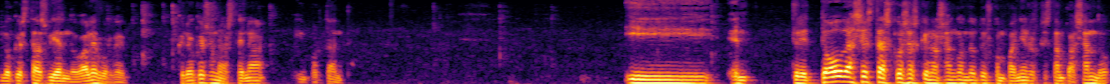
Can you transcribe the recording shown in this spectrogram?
lo que estás viendo, ¿vale? Porque creo que es una escena importante. Y entre todas estas cosas que nos han contado tus compañeros que están pasando,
